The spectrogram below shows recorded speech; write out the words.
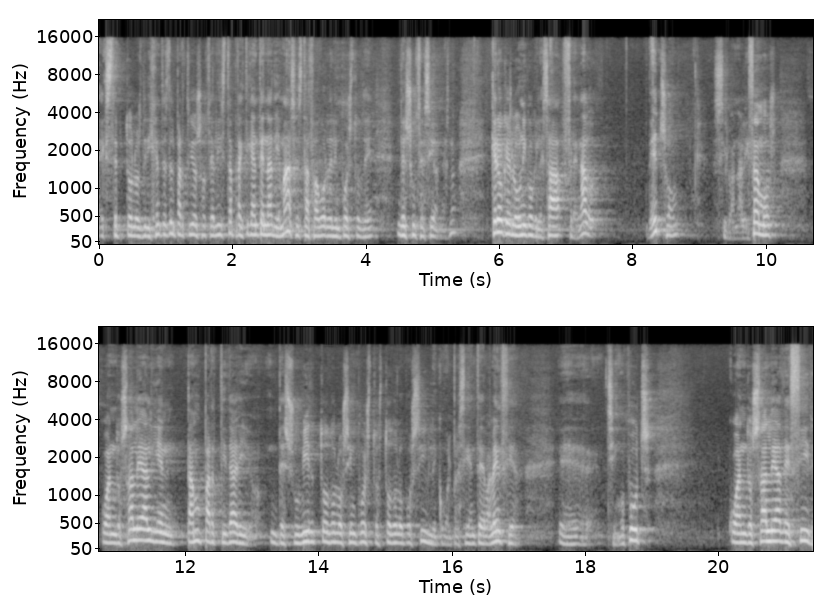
excepto los dirigentes del Partido Socialista, prácticamente nadie más está a favor del impuesto de, sucesiones. Creo que es lo único que les ha frenado. De hecho, si lo analizamos, cuando sale alguien tan partidario de subir todos los impuestos, todo lo posible, como el presidente de Valencia, eh, Chimo Puig, cuando sale a decir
